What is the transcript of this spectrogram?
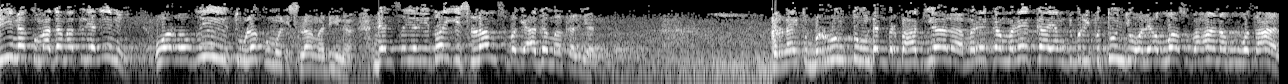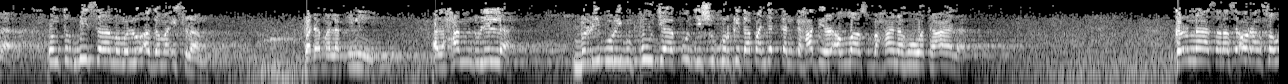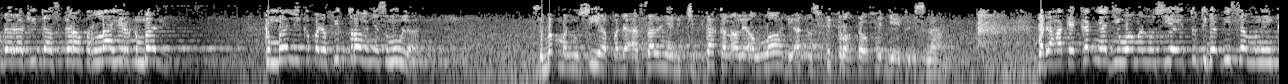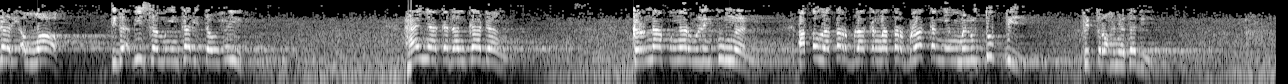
dinakum agama kalian ini wa raditu lakumul islam madina dan saya ridai Islam sebagai agama kalian. Karena itu beruntung dan berbahagialah mereka-mereka yang diberi petunjuk oleh Allah Subhanahu wa taala untuk bisa memeluk agama Islam. Pada malam ini alhamdulillah beribu-ribu puja puji syukur kita panjatkan kehadiran Allah Subhanahu wa taala. Karena salah seorang saudara kita sekarang terlahir kembali. Kembali kepada fitrahnya semula. Sebab manusia pada asalnya diciptakan oleh Allah di atas fitrah tauhid yaitu Islam. Pada hakikatnya jiwa manusia itu tidak bisa mengingkari Allah, tidak bisa mengingkari tauhid. Hanya kadang-kadang karena pengaruh lingkungan atau latar belakang-latar belakang yang menutupi fitrahnya tadi.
